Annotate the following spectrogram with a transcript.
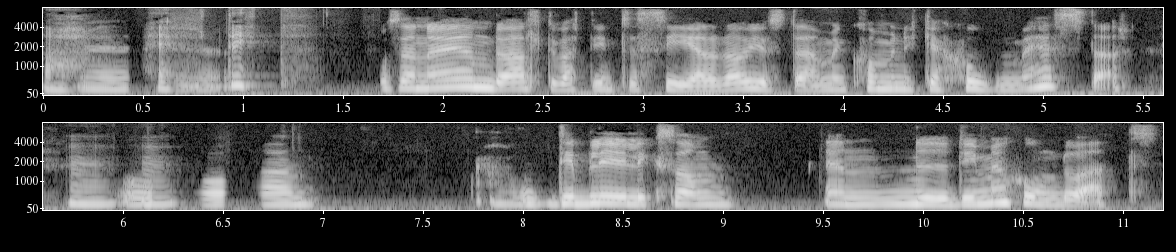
Oh, eh, häftigt! Och sen har jag ändå alltid varit intresserad av just det här med kommunikation med hästar. Mm, och, mm. och, um, det blir liksom en ny dimension då att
